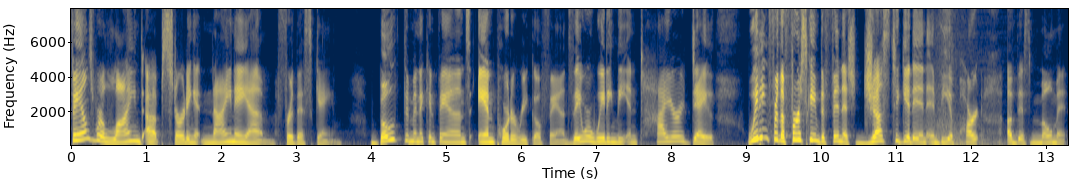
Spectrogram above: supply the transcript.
Fans were lined up starting at 9 a.m. for this game. Both Dominican fans and Puerto Rico fans. They were waiting the entire day waiting for the first game to finish just to get in and be a part of this moment.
